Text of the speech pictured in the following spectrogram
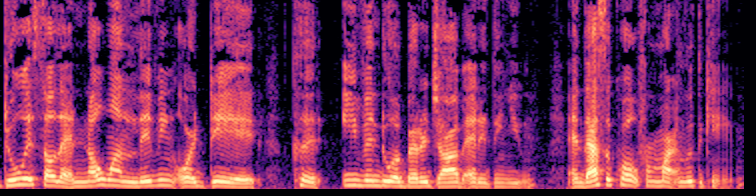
do it so that no one living or dead could even do a better job at it than you. And that's a quote from Martin Luther King.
